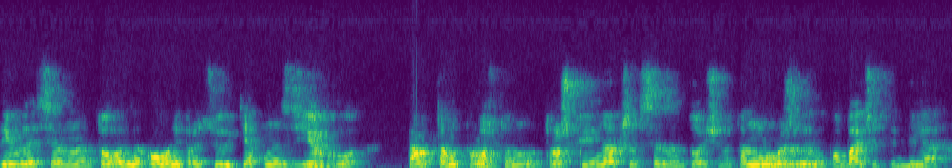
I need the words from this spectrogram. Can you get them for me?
дивляться на того, на кого вони працюють, як на зірку. Там, там просто ну, трошки інакше все заточено. Там неможливо побачити біля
